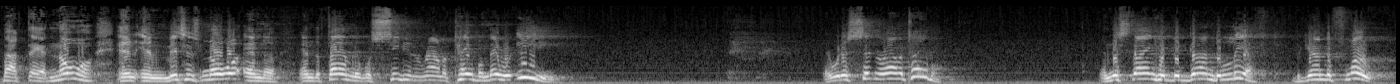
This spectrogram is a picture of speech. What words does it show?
about that. Noah and, and Mrs. Noah and the, and the family were seated around a table and they were eating. They were just sitting around a table. And this thing had begun to lift, begun to float.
